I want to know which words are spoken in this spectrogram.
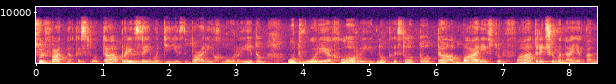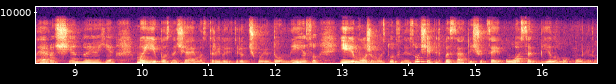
Сульфатна кислота при взаємодії з барій хлоридом утворює хлоридну кислоту та барій сульфат, речовина, яка нерозчинною є. Ми її позначаємо стрілочкою донизу і можемо ось тут внизу ще підписати, що цей осад білого кольору.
